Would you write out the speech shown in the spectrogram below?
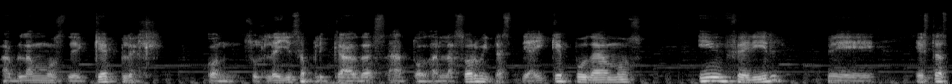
hablamos de Kepler, con sus leyes aplicadas a todas las órbitas. De ahí que podamos inferir eh, estas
